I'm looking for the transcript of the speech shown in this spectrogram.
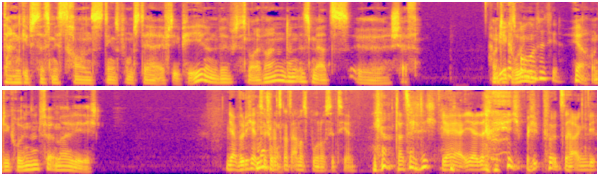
Dann gibt's das Misstrauensdingsbums der FDP, dann wird es Neuwahlen und dann ist Merz äh, Chef. Haben und die die das Grünen, prognostiziert? ja, und die Grünen sind für immer erledigt. Ja, würde ich inzwischen Mal was ganz anderes prognostizieren. Ja, tatsächlich. Ja, ja, ja ich, ich würde sagen, die,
